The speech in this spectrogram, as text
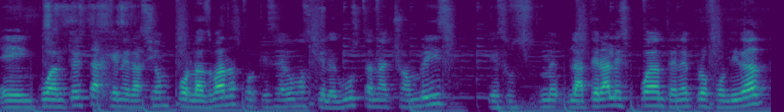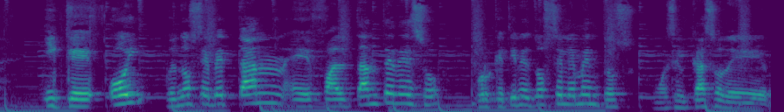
en cuanto a esta generación por las bandas, porque sabemos que le gusta Nacho Ambriz, que sus laterales puedan tener profundidad y que hoy pues no se ve tan eh, faltante de eso porque tienes dos elementos, como es el caso de,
